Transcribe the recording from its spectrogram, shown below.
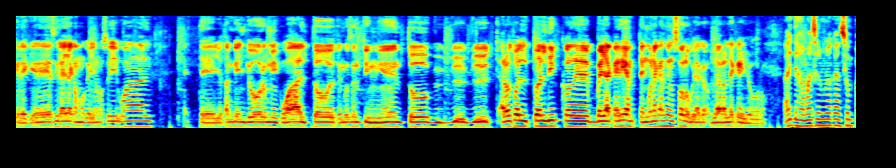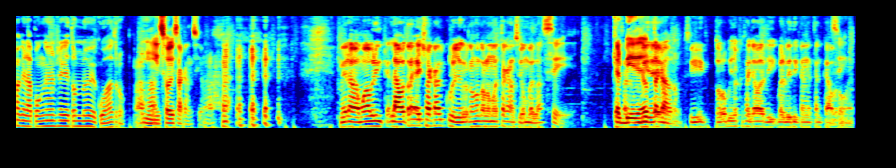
Que le quiere decir a ella como que yo no soy igual. Este, yo también lloro en mi cuarto, yo tengo sentimientos. Ahora todo el, todo el disco de Bellaquería, tengo una canción solo, voy a, voy a hablar de que lloro. Ay, déjame hacer una canción para que la pongan en reggaetón 94. Ajá. Y hizo esa canción. Mira, vamos a brincar. La otra es hecha cálculo, yo creo que nosotros hablamos de esta canción, ¿verdad? Sí. Que el video está cabrón. Sí, todos los videos que saca Barbie Rican están cabrones.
